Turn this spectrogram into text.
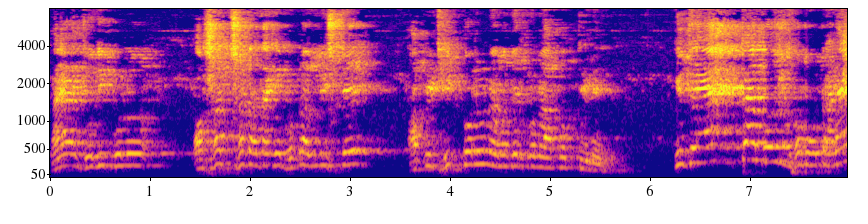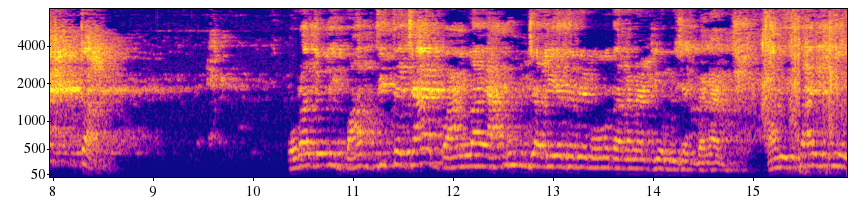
হ্যাঁ যদি কোনো অস্বচ্ছতা থাকে ভোটার লিস্টে, আপনি ঠিক করুন, আমাদের কোনো আপত্তি নেই। কিন্তু একটা বৈধ ভোটার, একটা। ওরা যদি বাদ দিতে চায়, বাংলায় আগুন জ্বালিয়ে দেবে মমতা ব্যানার্জি, অভিষেক ব্যানার্জি। আমি তাই দিয়ে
